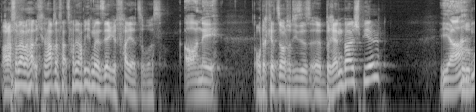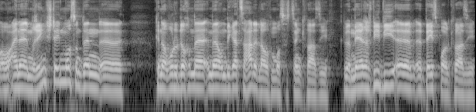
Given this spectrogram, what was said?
Oh, das habe ich, hab, hab, hab ich immer sehr gefeiert, sowas. Oh nee. Oh, da kennst du auch noch dieses äh, Brennballspiel. Ja? wo auch einer im Ring stehen muss und dann, äh, genau, wo du doch immer, immer um die ganze Halle laufen musstest, dann quasi. Über mehrere, wie, wie äh, äh, Baseball quasi.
